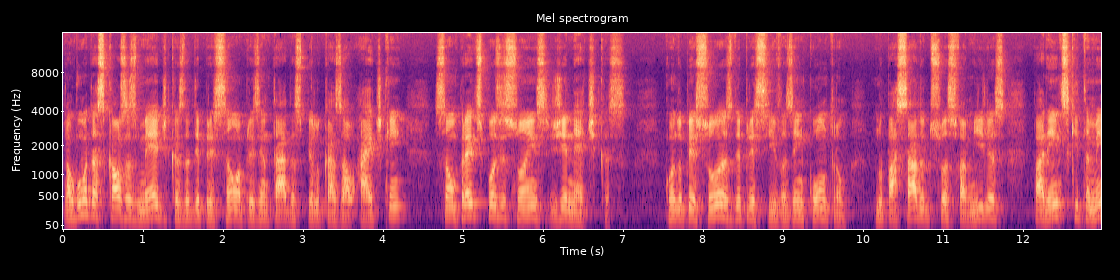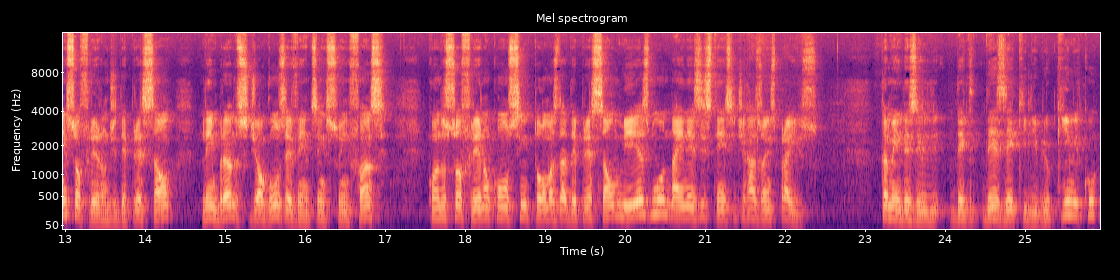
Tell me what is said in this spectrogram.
Algumas das causas médicas da depressão apresentadas pelo casal Aitken são predisposições genéticas. Quando pessoas depressivas encontram no passado de suas famílias parentes que também sofreram de depressão, lembrando-se de alguns eventos em sua infância, quando sofreram com os sintomas da depressão, mesmo na inexistência de razões para isso. Também desequilíbrio químico,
